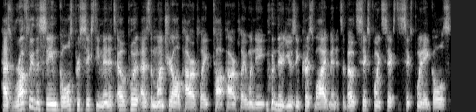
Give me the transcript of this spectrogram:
has roughly the same goals per 60 minutes output as the Montreal power play top power play when they when they're using Chris Wideman. It's about 6.6 to 6.8 goals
